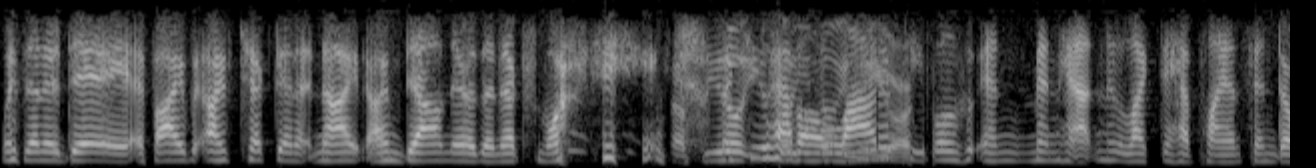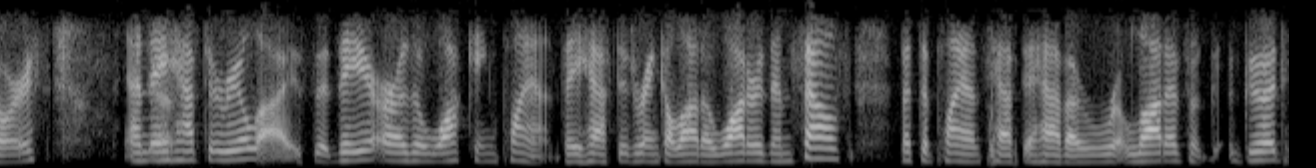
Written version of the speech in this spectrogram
within a day. If I've, I've checked in at night, I'm down there the next morning. Oh, so you know, but you so have you a lot of people who, in Manhattan who like to have plants indoors, and Yes. they have to realize that they are the walking plant. They have to drink a lot of water themselves, but the plants have to have a r- lot of good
